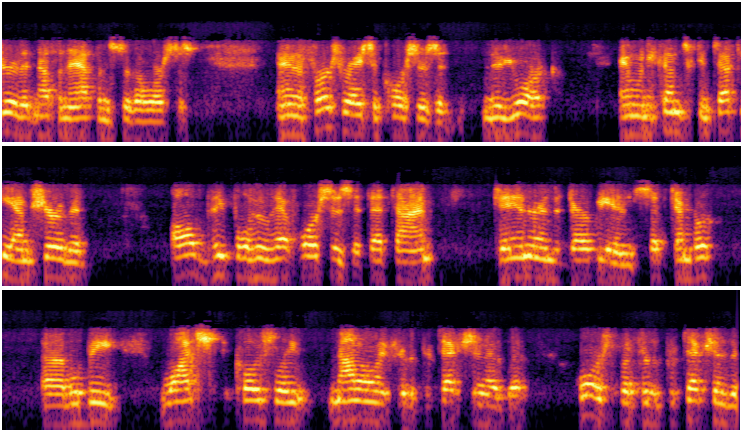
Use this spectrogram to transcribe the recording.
sure that nothing happens to the horses. And the first race, of course, is at New York. And when he comes to Kentucky, I'm sure that all the people who have horses at that time to enter in the Derby in September uh, will be watched closely, not only for the protection of the but for the protection of the,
